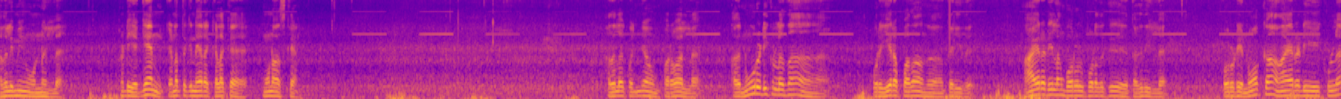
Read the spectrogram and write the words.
அதுலேயுமே ஒன்றும் இல்லை. பட் எகேன் கிணத்துக்கு நேராக கிழக்க மூணாவது ஸ்கேன் அதில் கொஞ்சம் பரவாயில்ல. அது நூறு அடிக்குள்ளே தான் ஒரு ஈரப்பாக தான் தெரியுது. ஆயிரம் அடியெலாம் போர்வெல் போடுறதுக்கு தகுதி இல்லை. அவருடைய நோக்கம் ஆயிரம் அடிக்குள்ளே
